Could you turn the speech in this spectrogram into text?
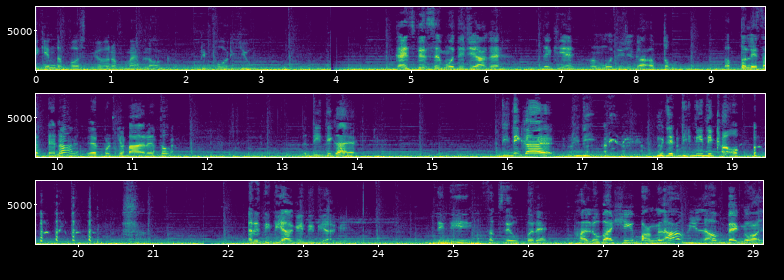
Became the first viewer of my blog before you. Guys, फिर से मोदी जी आ गए। देखिए हम मोदी जी का अब तो अब तो ले सकते हैं ना एयरपोर्ट के बाहर है तो। दीदी का है? दीदी का है? दीदी मुझे दीदी दिखाओ। अरे दीदी आ गई दीदी आ गई। दीदी सबसे ऊपर है। भालोबाशी Bangla we love Bengal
